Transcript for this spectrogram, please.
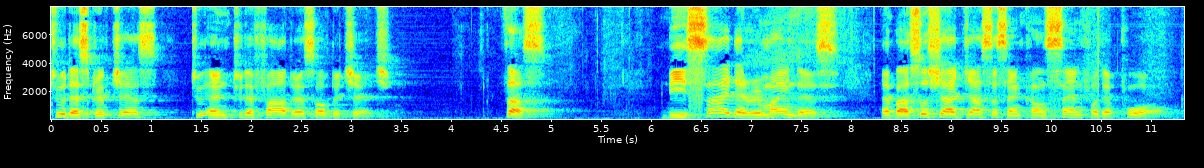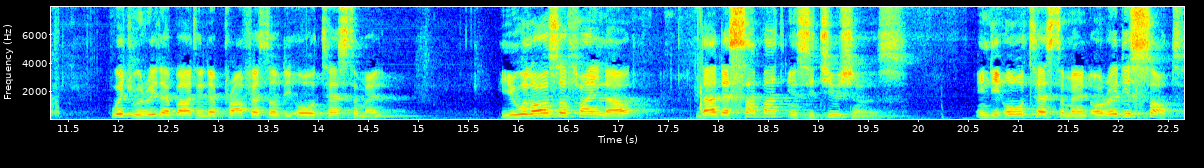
to the scriptures to, and to the fathers of the church. Thus, beside the reminders about social justice and concern for the poor, which we read about in the prophets of the Old Testament, you will also find out that the Sabbath institutions in the Old Testament already sought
